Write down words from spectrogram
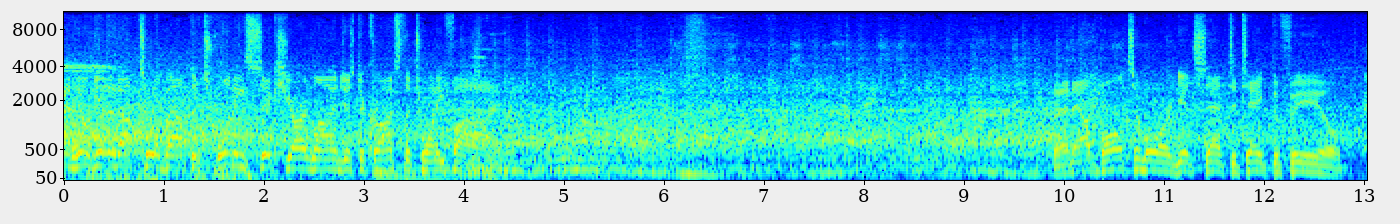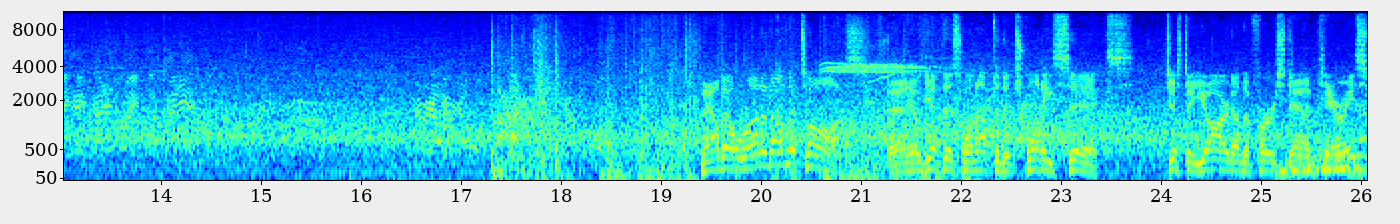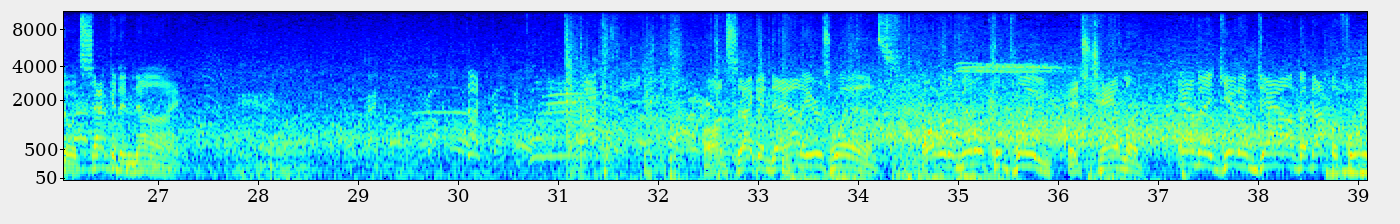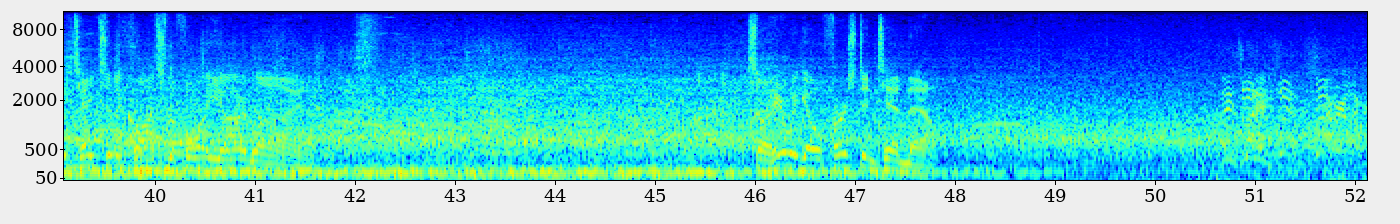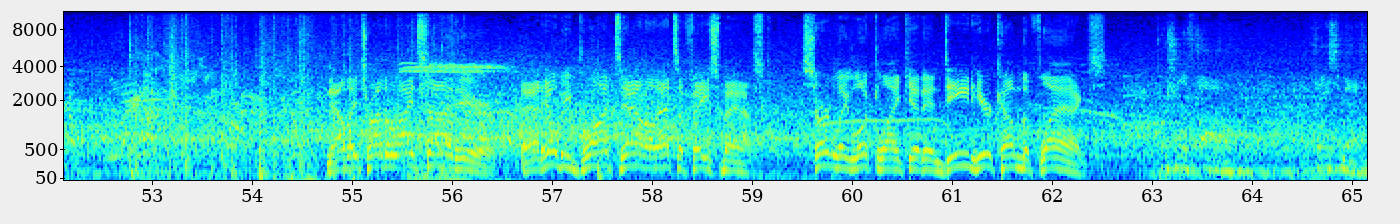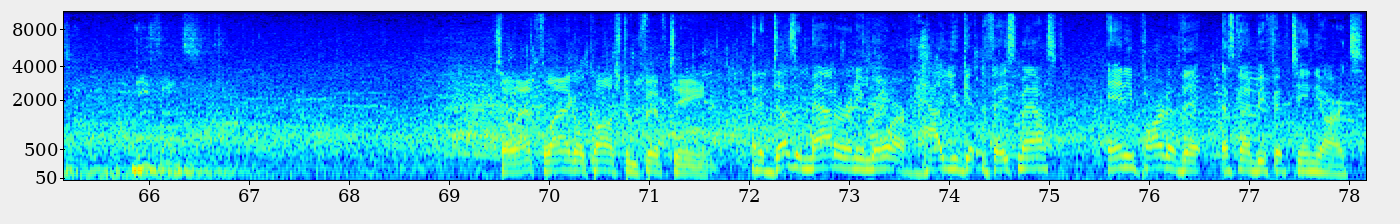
And he'll get it up to about the 26-yard line just across the 25. And now Baltimore gets set to take the field. Now they'll run it on the toss. And he'll get this one up to the 26. Just a yard on the first down carry, so it's second and nine. On second down, here's Wentz. Over the middle, complete. It's Chandler. And they get him down, but not before he takes it across the 40-yard line. So here we go, first and 10 now. Now they try the right side here. And he'll be brought down. Oh, that's a face mask. Certainly looked like it. Indeed, here come the flags. Personal foul. Face mask. Defense. So that flag will cost him 15. And it doesn't matter anymore how you get the face mask. Any part of it is going to be 15 yards.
